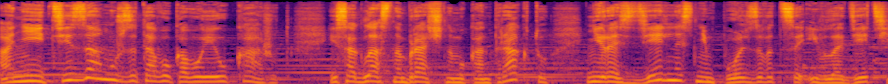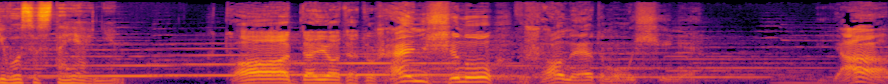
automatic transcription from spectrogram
а не идти замуж за того, кого ей укажут, и, согласно брачному контракту, нераздельно с ним пользоваться и владеть его состоянием. Кто отдает эту женщину в жены этому мужчине? Я,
